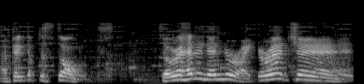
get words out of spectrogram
I picked up the stones. So we're heading in the right direction.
